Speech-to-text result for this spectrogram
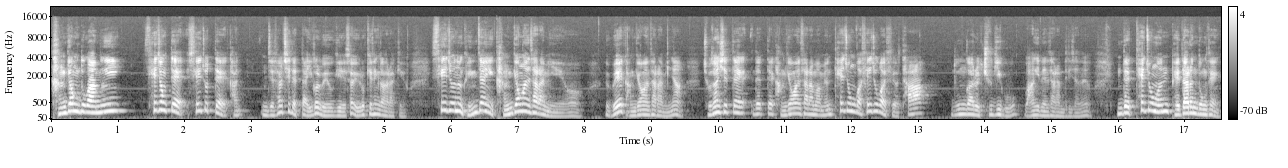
강경도감이 세종 때 세조 때 간- 이제 설치됐다 이걸 외우기 위해서 이렇게 생각을 할게요. 세조는 굉장히 강경한 사람이에요. 왜 강경한 사람이냐? 조선시대 때 강경한 사람 하면 태종과 세조가 있어요. 다 누군가를 죽이고 왕이 된 사람들이잖아요. 근데 태종은 배다른 동생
